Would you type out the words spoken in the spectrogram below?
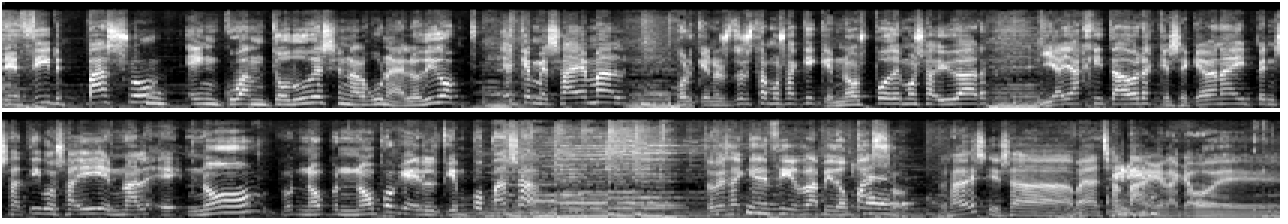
Decir paso en cuanto dudes en alguna. Lo digo, es que me sabe mal porque nosotros estamos aquí que no os podemos ayudar y hay agitadores que se quedan ahí pensativos ahí en una. eh, no, no, no, porque el tiempo pasa. Entonces hay que decir rápido paso, ¿sabes? Y esa vaya chapa que le acabo de.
